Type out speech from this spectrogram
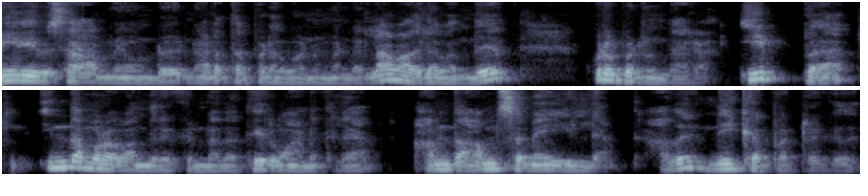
நீதி விசாரணை ஒன்று நடத்தப்பட வேண்டும் என்றெல்லாம் அதில் வந்து குறிப்பிட்டிருந்தார்கள் இப்ப இந்த முறை வந்திருக்கின்ற அந்த தீர்மானத்துல அந்த அம்சமே இல்லை. அது நீக்கப்பட்டிருக்குது.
